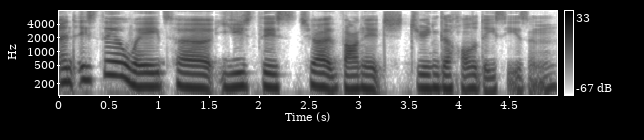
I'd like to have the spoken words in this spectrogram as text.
And is there a way to use this to advantage during the holiday season?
